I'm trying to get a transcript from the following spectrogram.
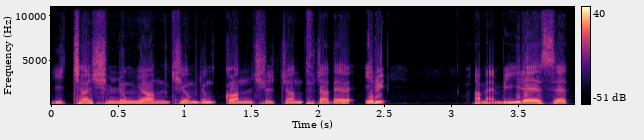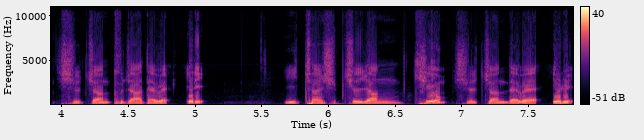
2016년 키움증권 실전 투자대회 1위 그 다음에 미래에셋 실전 투자대회 1위 2017년 키움 실전대회 1위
